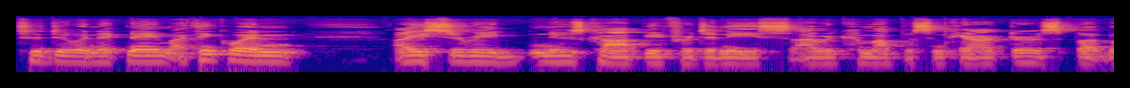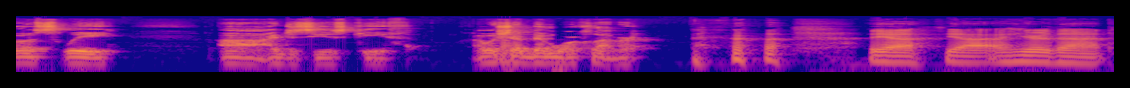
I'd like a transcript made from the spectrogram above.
to do a nickname. I think when I used to read news copy for Denise, I would come up with some characters, but mostly uh, I just used Keith. I wish I'd been more clever. yeah, yeah, I hear that.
